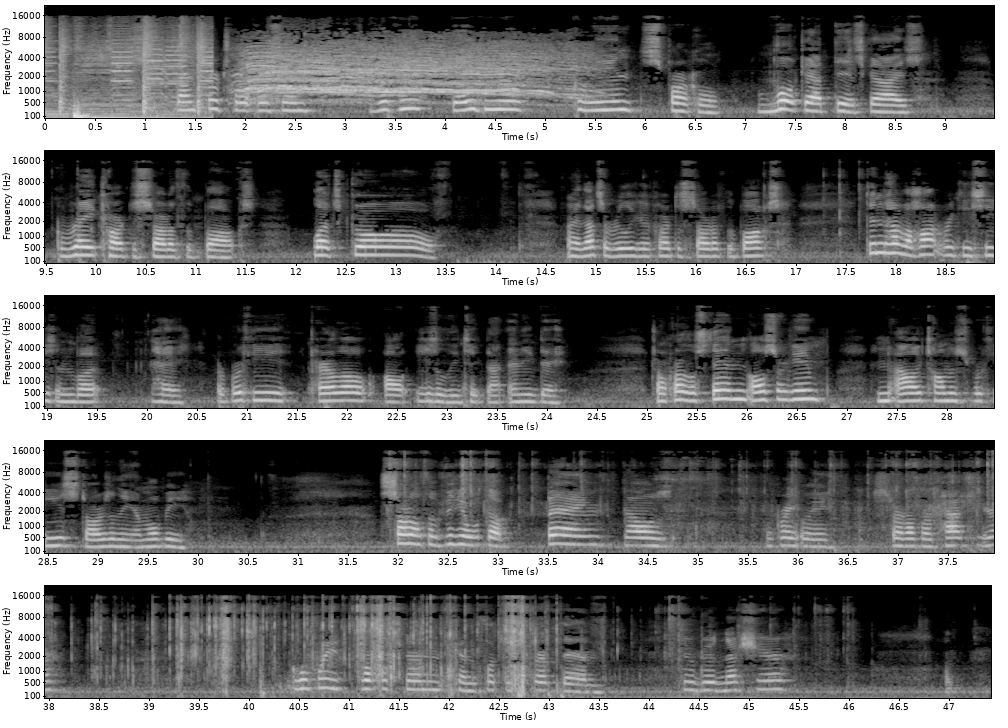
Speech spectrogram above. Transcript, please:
Spencer Torkelson, rookie debut, green sparkle. Look at this, guys. Great card to start off the box. Let's go. All right, that's a really good card to start off the box. Didn't have a hot rookie season, but hey, a rookie parallel, I'll easily take that any day. Giancarlo Stanton, All-Star Game, and Alek Thomas rookies, stars of the MLB. Start off the video with a bang. That was a great way to start off our pack here. Hopefully, Torkelson can flip the script and do good next year.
